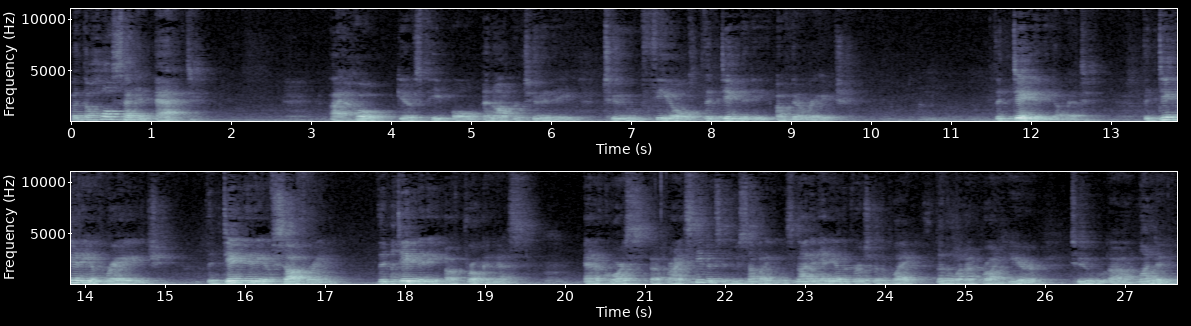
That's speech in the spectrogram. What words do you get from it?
but the whole second act, I hope, gives people an opportunity to feel the dignity of their rage. The dignity of it. The dignity of rage, the dignity of suffering, the dignity of brokenness. And of course, uh, Bryan Stevenson, who's somebody who was not in any other version of the play than the one I brought here to uh, London,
